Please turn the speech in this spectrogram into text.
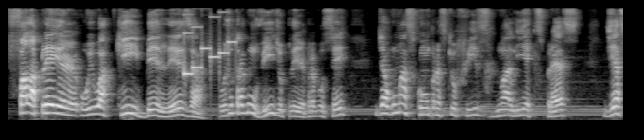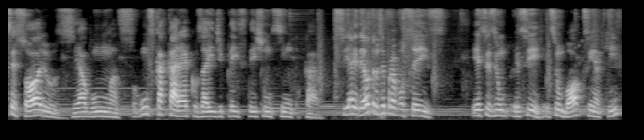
Fala player, Will aqui, beleza? Hoje eu trago um vídeo player para você de algumas compras que eu fiz no AliExpress de acessórios e algumas, alguns cacarecos aí de Playstation 5, cara. Se a ideia é eu trazer para vocês esses, esse, esse unboxing aqui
